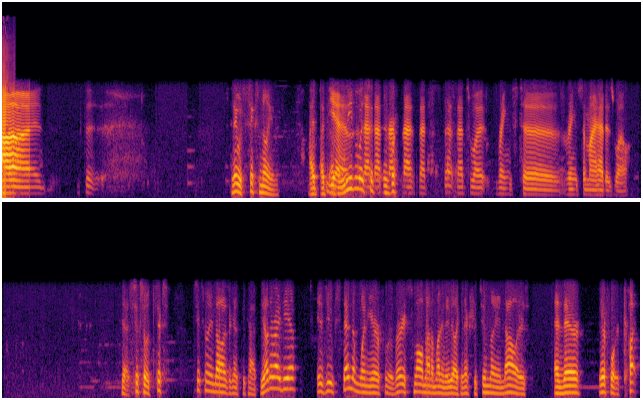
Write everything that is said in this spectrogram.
Uh, the I think it was six million I, I, yeah, I believe it was that, six, that, that, that, that's that, that's what rings to rings to my head as well. Yeah, six so six six million dollars against the cap. The other idea is you extend them one year for a very small amount of money, maybe like an extra two million dollars, and there therefore cut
